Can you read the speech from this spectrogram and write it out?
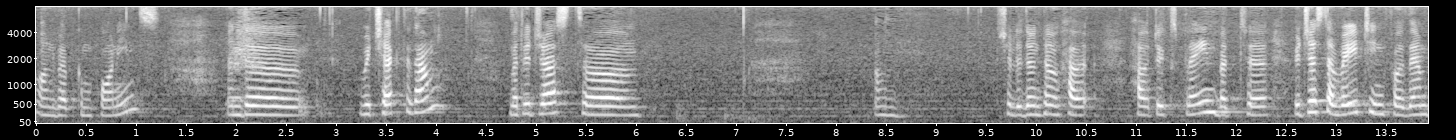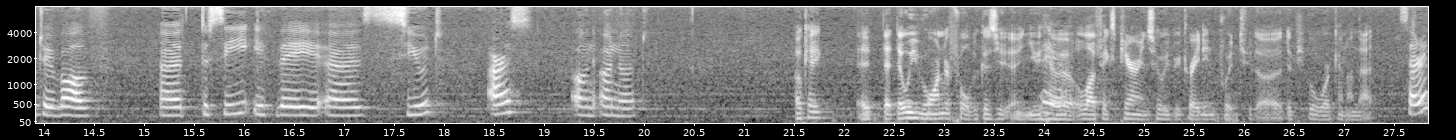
on web components, and uh, we checked them, but we just um, um, actually don't know how, how to explain, but uh, we just are waiting for them to evolve uh, to see if they uh, suit us or, or not. Okay. Uh, that, that would be wonderful because you, and you have Yeah. a lot of experience, so it would be great input to the, the people working on that. Sorry?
